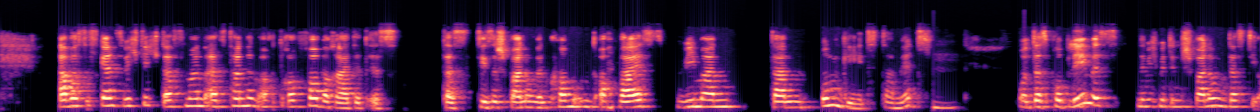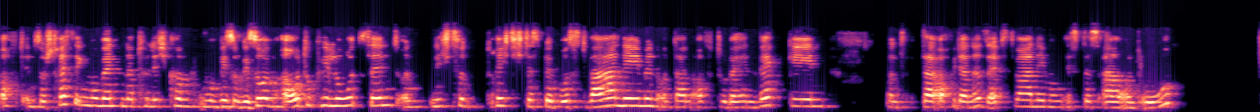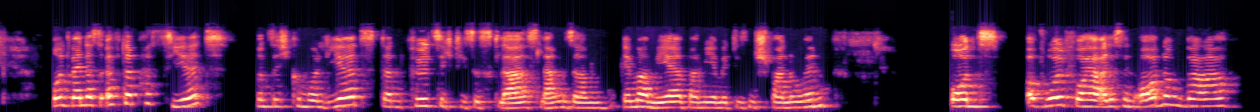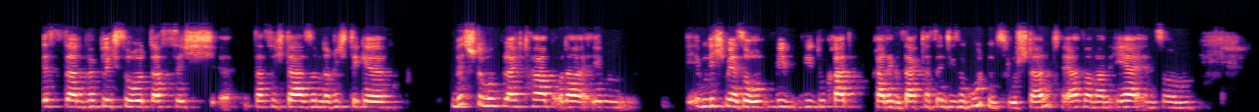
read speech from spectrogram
Aber es ist ganz wichtig, dass man als Tandem auch darauf vorbereitet ist, dass diese Spannungen kommen und auch weiß, wie man dann umgeht damit. Mhm. Und das Problem ist nämlich mit den Spannungen, dass die oft in so stressigen Momenten natürlich kommen, wo wir sowieso im Autopilot sind und nicht so richtig das bewusst wahrnehmen und dann oft drüber hinweggehen. Und da auch wieder eine Selbstwahrnehmung ist das A und O. Und wenn das öfter passiert und sich kumuliert, dann füllt sich dieses Glas langsam immer mehr bei mir mit diesen Spannungen. Und obwohl vorher alles in Ordnung war, ist dann wirklich so, dass ich, dass ich da so eine richtige Missstimmung vielleicht habe oder eben eben nicht mehr so, wie, wie du gerade gerade gesagt hast, in diesem guten Zustand, ja, sondern eher in so einem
